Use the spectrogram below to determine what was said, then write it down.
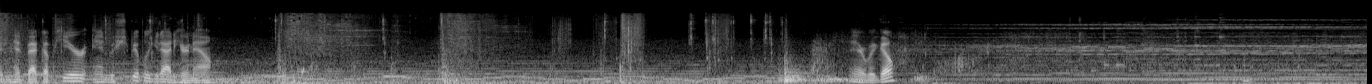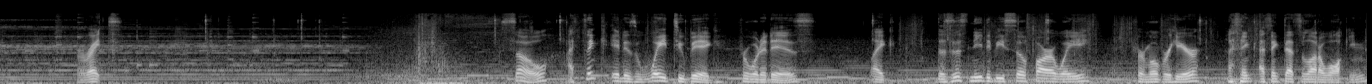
Ahead and head back up here, and we should be able to get out of here now. There we go. Alright. So, I think it is way too big for what it is. Like, does this need to be so far away from over here. I think- I think that's a lot of walking.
